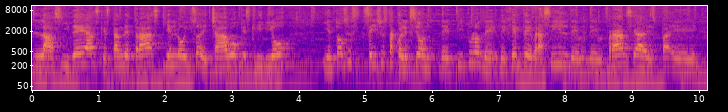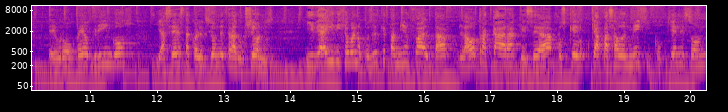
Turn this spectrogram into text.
las ideas que están detrás, quién lo hizo de chavo, qué escribió, y entonces se hizo esta colección de títulos de, gente de Brasil, de, Francia, de eh, europeos, gringos, y hacer esta colección de traducciones. Y de ahí dije, bueno, pues es que también falta la otra cara que sea, pues, qué, qué ha pasado en México, quiénes son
